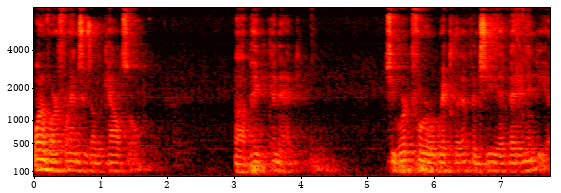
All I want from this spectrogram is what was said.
one of our friends who's on the council, uh, Peggy Connect, she worked for Wycliffe and she had been in India.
